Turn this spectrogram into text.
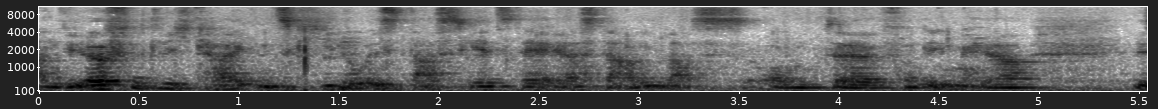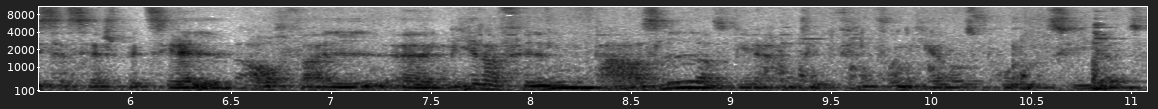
an die Öffentlichkeit, ins Kino ist das jetzt der erste Anlass. Und äh, von dem her ist das sehr speziell, auch weil äh, Mira Film Basel, also wir haben den Film von hier produziert.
